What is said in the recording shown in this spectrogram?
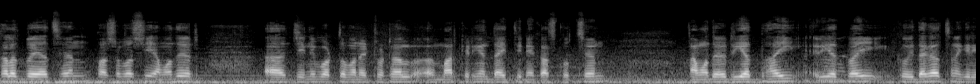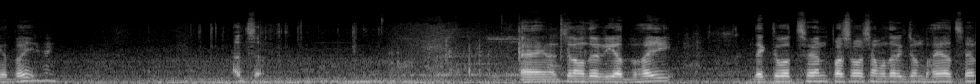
খালেদ ভাই আছেন। পাশাপাশি আমাদের যিনি বর্তমানে টোটাল মার্কেটিংয়ের দায়িত্ব নিয়ে কাজ করছেন, আমাদের রিয়াদ ভাই। রিয়াদ ভাই কই দেখা যাচ্ছে নাকি রিয়াদ ভাই? আচ্ছা। হচ্ছেন আমাদের রিয়াদ ভাই দেখতে পাচ্ছেন পাশাপাশি আমাদের একজন ভাই আছেন।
